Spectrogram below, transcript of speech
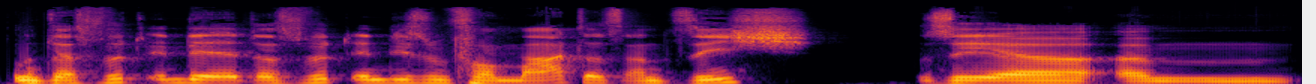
und das wird in der, das wird in diesem Format, das an sich sehr ähm,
